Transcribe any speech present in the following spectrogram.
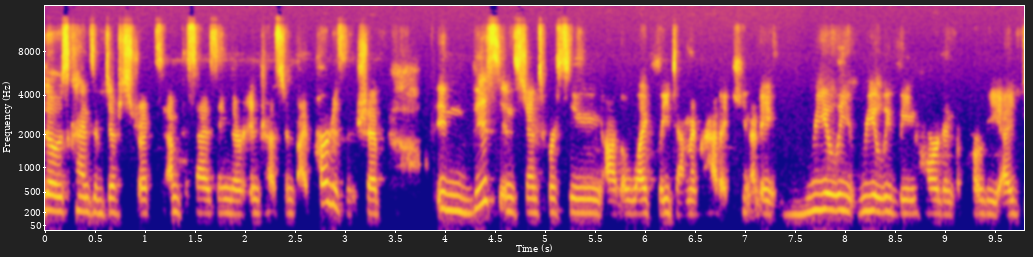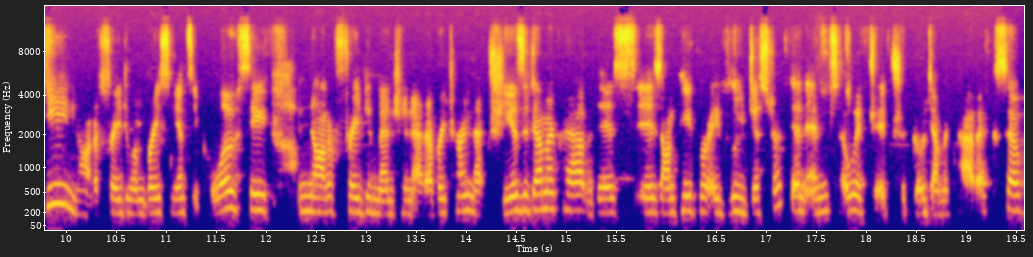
those kinds of districts emphasizing their interest in bipartisanship. In this instance, we're seeing uh, the likely Democratic candidate really, really lean hard into party ID, not afraid to embrace Nancy Pelosi, not afraid to mention at every turn that she is a Democrat. This is on paper a blue district, and, and so it, it should go Democratic. So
